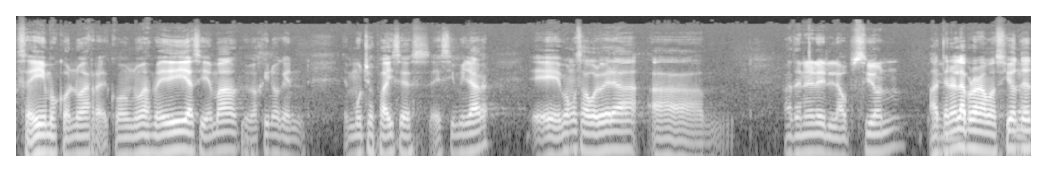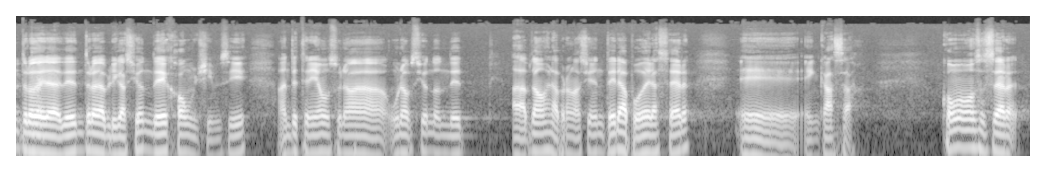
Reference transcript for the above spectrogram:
seguimos con nuevas, con nuevas medidas y demás. Me imagino que en, en muchos países es similar. Eh, vamos a volver a, a, A tener la opción. a tener la programación dentro de la, dentro de la aplicación de Home Gym, ¿sí? Antes teníamos una, una opción donde adaptamos la programación entera a poder hacer eh, en casa. ¿Cómo vamos a hacer?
